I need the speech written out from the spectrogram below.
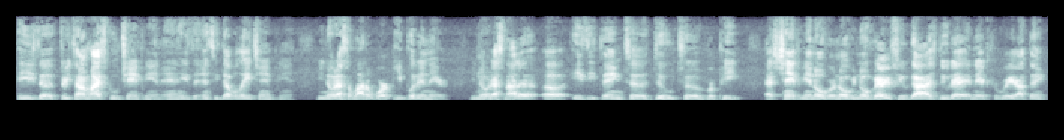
he's a three-time high school champion and he's the NCAA champion. You know, that's a lot of work he put in there. You know, mm-hmm. that's not a, a easy thing to do to repeat as champion over and over. You know, very few guys do that in their career. I think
